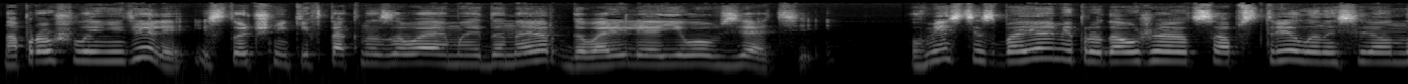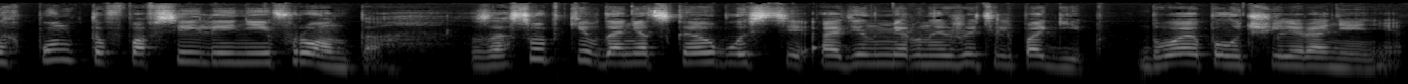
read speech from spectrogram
На прошлой неделе источники в так называемой ДНР говорили о его взятии. Вместе с боями продолжаются обстрелы населенных пунктов по всей линии фронта. За сутки в Донецкой области один мирный житель погиб, двое получили ранения.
